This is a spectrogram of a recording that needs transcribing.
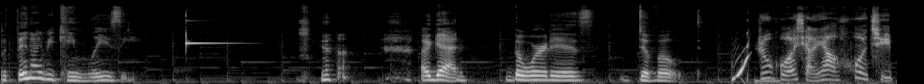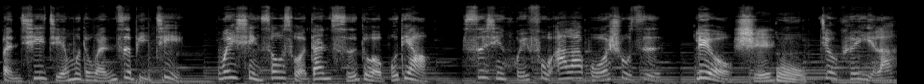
but then I became lazy. Again, the word is devote. 如果想要获取本期节目的文字笔记，微信搜索单词躲不掉，私信回复阿拉伯数字六十五就可以了。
